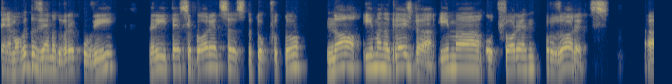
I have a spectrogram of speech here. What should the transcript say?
те не могат да вземат връхови, нали, те се борят с статуквото, но има надежда, има отворен прозорец. А,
